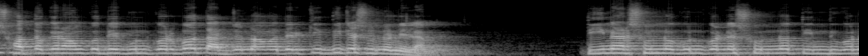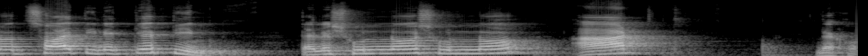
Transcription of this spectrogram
শতকের অঙ্ক দিয়ে গুণ করব, তার জন্য আমাদের কি দুইটা শূন্য নিলাম? তিন আর শূন্য গুণ করলে শূন্য, তিন দুগুণ ছয়, তিন একে তিন। তাহলে শূন্য শূন্য, আট, দেখো,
